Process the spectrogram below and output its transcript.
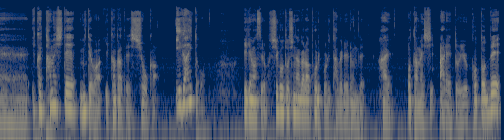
えー、一回試してみてはいかがでしょうか？意外といけますよ。仕事しながらポリポリ食べれるんではい。お試しあれということで、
